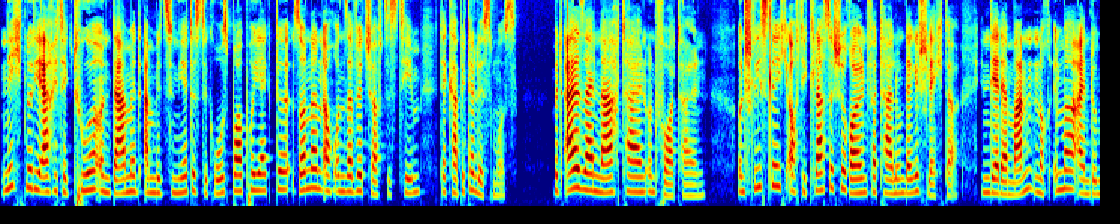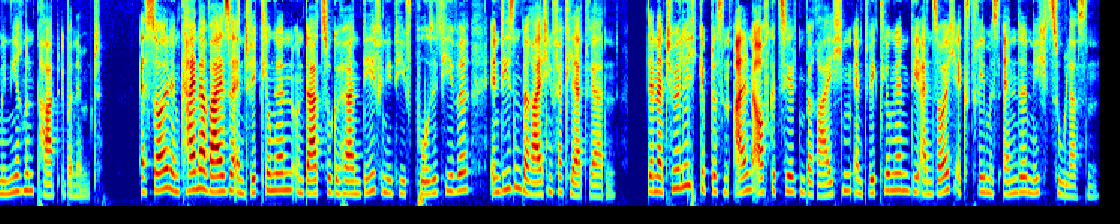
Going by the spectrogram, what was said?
Nicht nur die Architektur und damit ambitionierteste Großbauprojekte, sondern auch unser Wirtschaftssystem, der Kapitalismus. Mit all seinen Nachteilen und Vorteilen. Und schließlich auch die klassische Rollenverteilung der Geschlechter, in der der Mann noch immer einen dominierenden Part übernimmt. Es sollen in keiner Weise Entwicklungen, und dazu gehören definitiv positive, in diesen Bereichen verklärt werden – denn natürlich gibt es in allen aufgezählten Bereichen Entwicklungen, die ein solch extremes Ende nicht zulassen.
